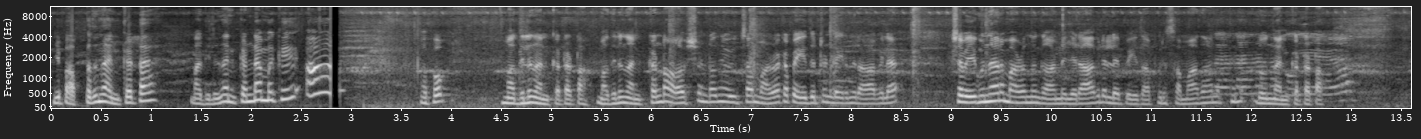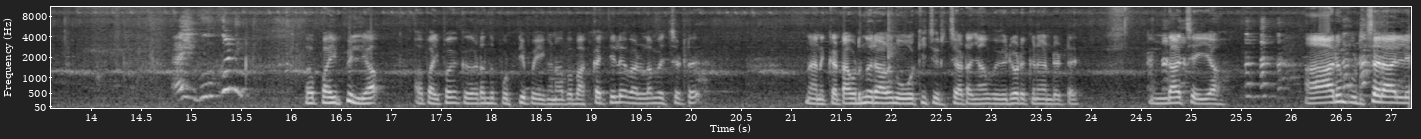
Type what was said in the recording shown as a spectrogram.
ഇനിയിപ്പോൾ അപ്പത് നനക്കട്ടെ. മതിൽ നനക്കണ്ട നമുക്ക്. ആ. അപ്പം മതിൽ നനക്കട്ടെ കേട്ടോ. മതിൽ നനക്കേണ്ട ആവശ്യമുണ്ടോയെന്ന് ചോദിച്ചാൽ മഴയൊക്കെ പെയ്തിട്ടുണ്ടായിരുന്നു രാവിലെ. പക്ഷെ വൈകുന്നേരം മഴ ഒന്നും കാണുന്നില്ല രാവിലെ അല്ലേ പെയ്ത അപ്പോൾ ഒരു സമാധാനത്തിന് ഇതൊന്നും നനക്കട്ടെ കേട്ടോ. പൈപ്പില്ല. ആ പൈപ്പൊക്കെ കേടന്ന് പൊട്ടിപ്പോയിക്കണം. അപ്പോൾ ബക്കറ്റിൽ വെള്ളം വെച്ചിട്ട് നനക്കട്ടെ. അവിടുന്ന് ഒരാൾ നോക്കി ചിരിച്ചാട്ടെ. ഞാൻ വീഡിയോ എടുക്കണ കണ്ടിട്ട്. എന്താ ചെയ്യുക ആരും പിടിച്ചരാല്ല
